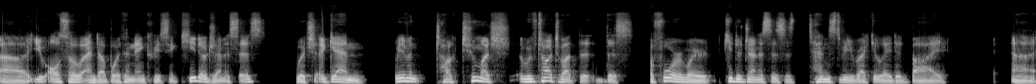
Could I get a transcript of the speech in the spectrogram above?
Uh, you also end up with an increase in ketogenesis, which again, we haven't talked too much. We've talked about the, this before, where ketogenesis is, tends to be regulated by uh,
